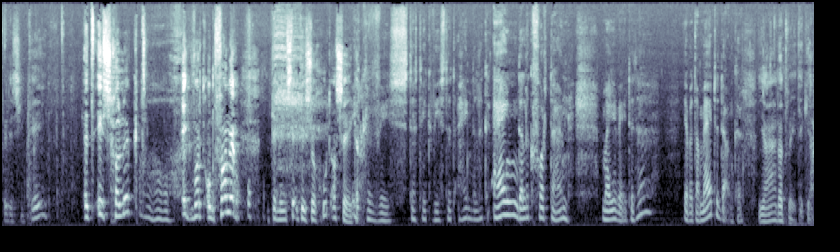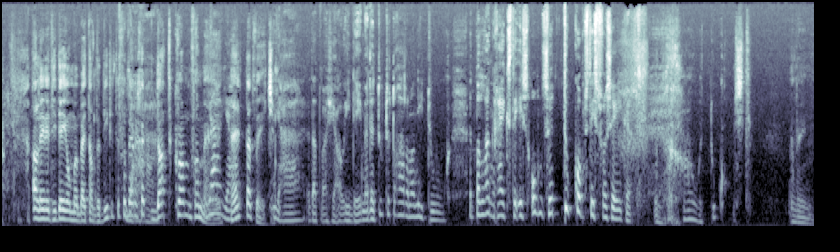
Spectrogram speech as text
Felicité. Het is gelukt. Ik word ontvanger. Tenminste, het is zo goed als zeker. Ik wist het, ik wist het. Eindelijk, eindelijk fortuin. Maar je weet het, hè? Je hebt het aan mij te danken. Ja, dat weet ik, ja. Alleen het idee om me bij tante Diede te verbergen, dat kwam van mij. Ja, ja. Hè? Dat weet je. Ja, dat was jouw idee, maar dat doet er toch allemaal niet toe. Het belangrijkste is, onze toekomst is verzekerd. Een gouden toekomst. Alleen,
